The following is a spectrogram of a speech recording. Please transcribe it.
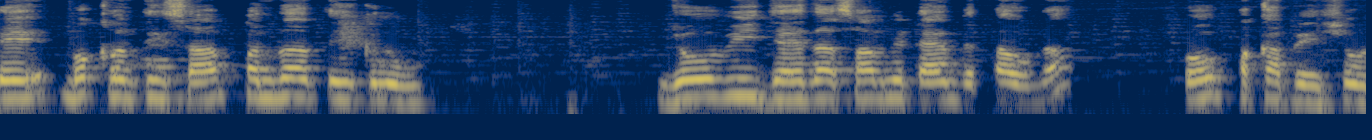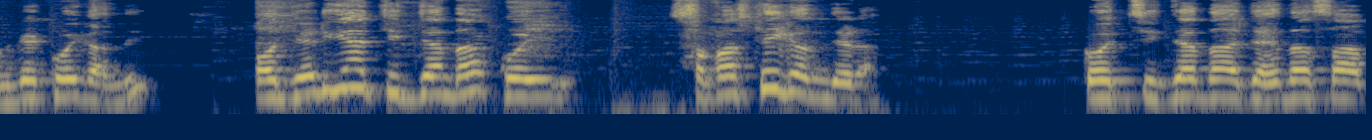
ਤੇ ਮੁੱਖ ਮੰਤਰੀ ਸਾਹਿਬ 15 ਤਰੀਕ ਨੂੰ ਜੋ ਵੀ ਜਹਦਾ ਸਾਹਿਬ ਨੇ ਟਾਈਮ ਦਿੱਤਾ ਹੋਊਗਾ ਉਹ ਪੱਕਾ ਪੇਸ਼ ਹੋਣਗੇ ਕੋਈ ਗੱਲ ਨਹੀਂ। ਔਰ ਜਿਹੜੀਆਂ ਚੀਜ਼ਾਂ ਦਾ ਕੋਈ ਸਪਸ਼ਟੀਕਰਨ ਜਿਹੜਾ ਕੋਈ ਚੀਜ਼ਾਂ ਦਾ ਜਹਦਾ ਸਾਹਿਬ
